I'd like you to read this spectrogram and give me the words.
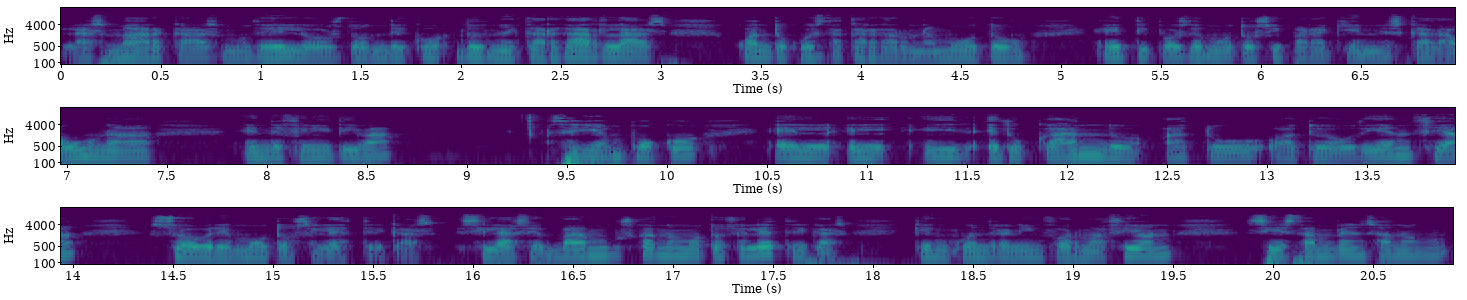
Las marcas, modelos, dónde, dónde cargarlas, cuánto cuesta cargar una moto, eh, tipos de motos y para quién es cada una. En definitiva, sería un poco el, ir educando a tu, a tu audiencia sobre motos eléctricas. Si las van buscando motos eléctricas que encuentran información, si están pensando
